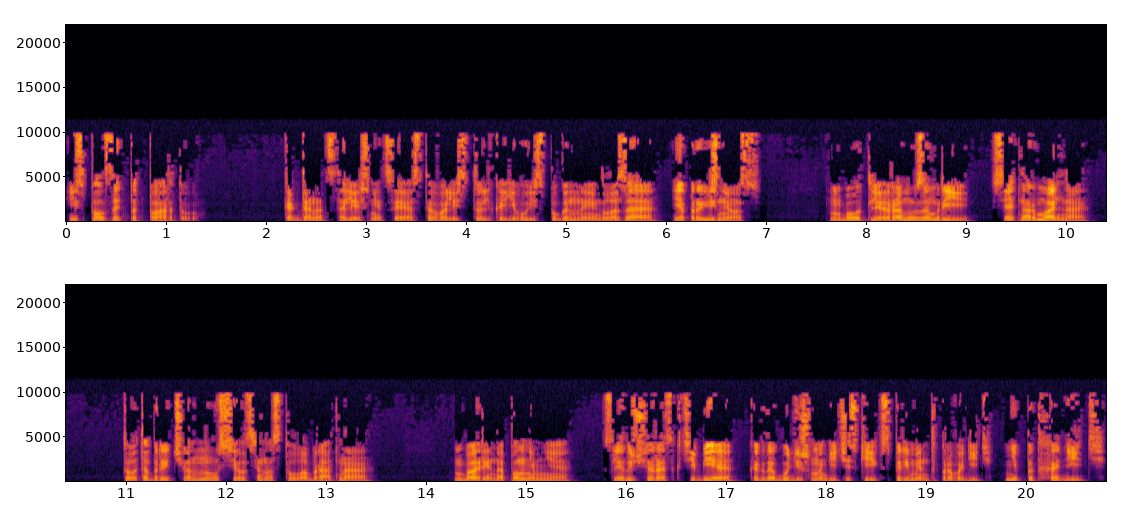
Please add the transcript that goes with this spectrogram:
и сползать под парту. Когда над столешницей оставались только его испуганные глаза, я произнес. «Ботлер, а ну замри! Сядь нормально!» Тот обреченно уселся на стул обратно. «Барри, напомни мне, в следующий раз к тебе, когда будешь магический эксперимент проводить, не подходить».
